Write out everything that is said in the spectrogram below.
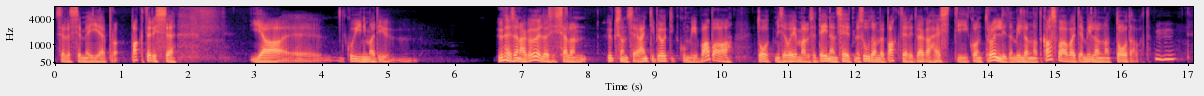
sellesse meie bakterisse ja eh, kui niimoodi ühe sõnaga öelda, siis seal on, üks on see antibiootikumi vaba tootmise võimalus ja teine on see, et me suudame bakterid väga hästi kontrollida, millal nad kasvavad ja millal nad toodavad mm. -hmm.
